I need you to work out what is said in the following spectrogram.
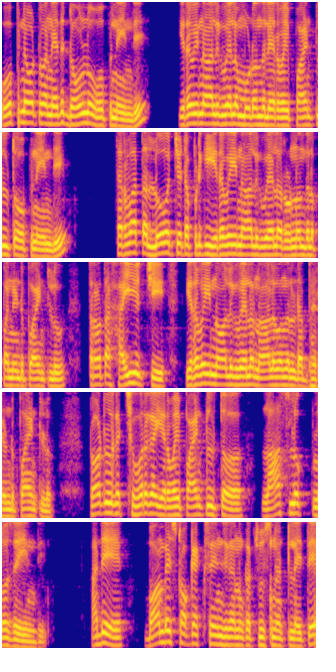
ఓపెన్ అవటం అనేది డౌన్లో ఓపెన్ అయింది. ఇరవై నాలుగు వేల మూడు వందల ఇరవై పాయింట్లతో ఓపెన్ అయింది. తర్వాత లో వచ్చేటప్పటికి ఇరవై నాలుగు వేల రెండు వందల పన్నెండు పాయింట్లు తర్వాత హై వచ్చి ఇరవై నాలుగు వేల నాలుగు వందల డెబ్భై రెండు పాయింట్లు. టోటల్గా చివరిగా ఇరవై పాయింట్లతో లాస్లో క్లోజ్ అయ్యింది. అదే బాంబే స్టాక్ ఎక్స్చేంజ్ కనుక చూసినట్లయితే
